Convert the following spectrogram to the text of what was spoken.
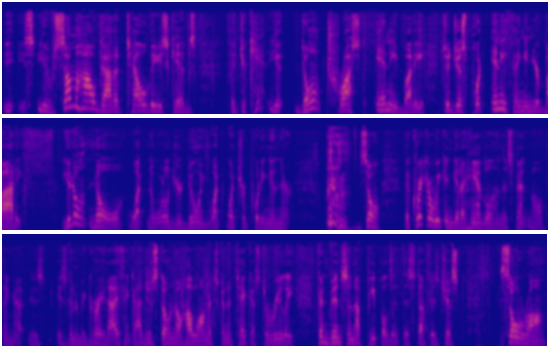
You- You've somehow got to tell these kids that you can't, you don't trust anybody to just put anything in your body. You don't know what in the world you're doing, what what you're putting in there. so the quicker we can get a handle on this fentanyl thing uh, is is going to be great. I think I just don't know how long it's going to take us to really convince enough people that this stuff is just so wrong.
